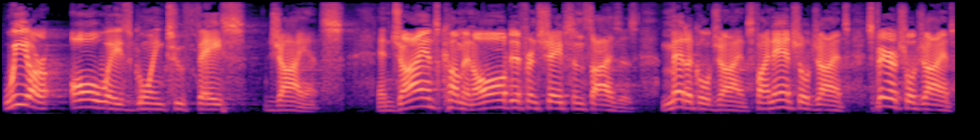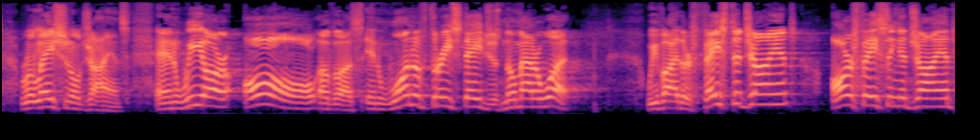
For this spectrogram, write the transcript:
We are always going to face giants. And giants come in all different shapes and sizes medical giants, financial giants, spiritual giants, relational giants. And we are all of us in one of three stages, no matter what. We've either faced a giant are facing a giant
